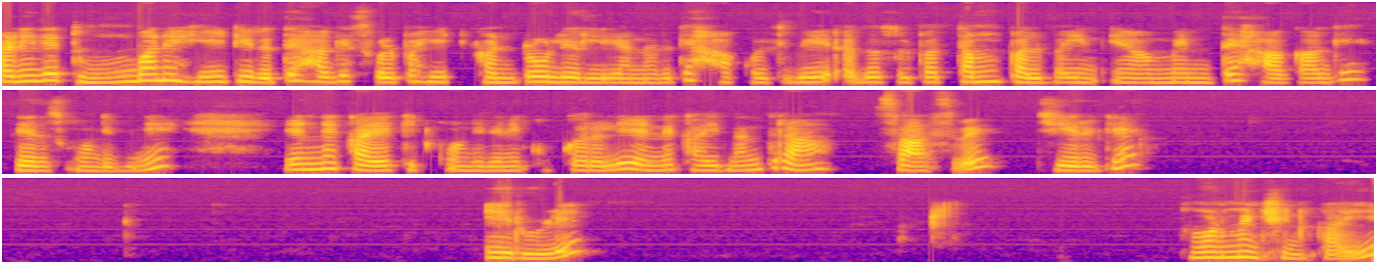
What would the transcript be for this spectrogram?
ಕಣಿಲೆ ತುಂಬಾ ಹೀಟ್ ಇರುತ್ತೆ. ಹಾಗೆ ಸ್ವಲ್ಪ ಹೀಟ್ ಕಂಟ್ರೋಲ್ ಇರಲಿ ಅನ್ನೋದಕ್ಕೆ ಹಾಕೊಳ್ತೀವಿ. ಅದು ಸ್ವಲ್ಪ ತಂಪಲ್ವ ಮೆಂತೆ? ಹಾಗಾಗಿ ಸೇರಿಸ್ಕೊಂಡಿದ್ದೀನಿ ಎಣ್ಣೆ ಕಾಯಕ್ಕೆ ಇಟ್ಕೊಂಡಿದ್ದೀನಿ ಕುಕ್ಕರಲ್ಲಿ ಎಣ್ಣೆ ಕಾಯಿದ ನಂತರ ಸಾಸಿವೆ, ಜೀರಿಗೆ ಈರುಳ್ಳಿ, ಒಣಮೆಣಸಿನ್ಕಾಯಿ,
